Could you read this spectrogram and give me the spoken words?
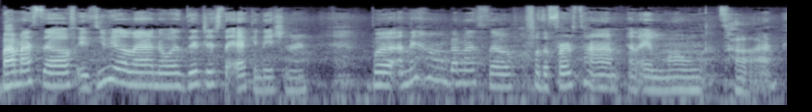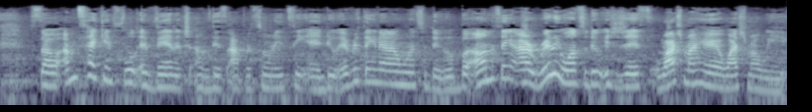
by myself. If you hear a loud noise, that's just the air conditioner. But I'm at home by myself for the first time in a long time. So I'm taking full advantage of this opportunity and do everything that I want to do. But only thing I really want to do is just wash my hair and wash my wig.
